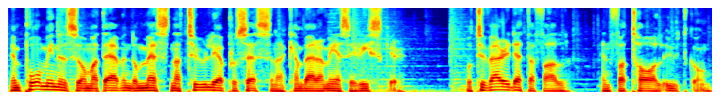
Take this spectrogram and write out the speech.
En påminnelse om att även de mest naturliga processerna kan bära med sig risker. Och tyvärr i detta fall, en fatal utgång.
